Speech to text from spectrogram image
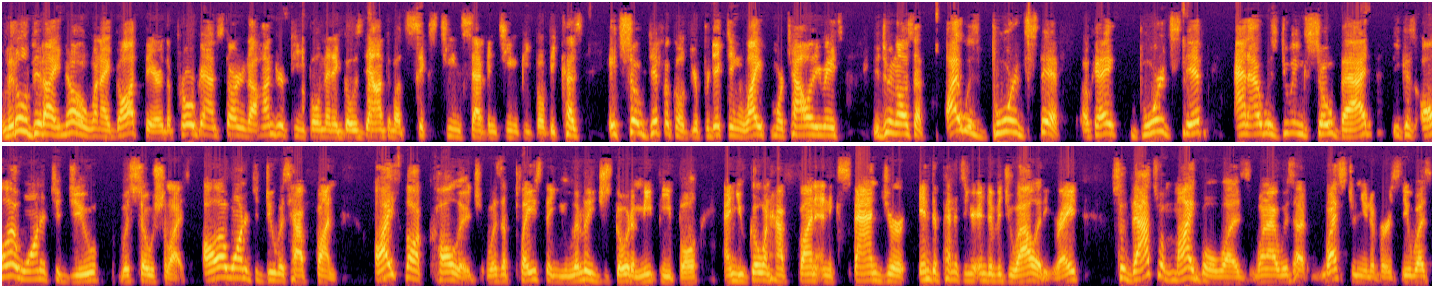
Little did I know when I got there, the program started 100 people and then it goes down to about 16, 17 people because it's so difficult. You're predicting life mortality rates. You're doing all this stuff. I was bored stiff. Okay. Bored stiff. And I was doing so bad because all I wanted to do was socialize. All I wanted to do was have fun. I thought college was a place that you literally just go to meet people and you go and have fun and expand your independence and your individuality, right? So that's what my goal was when I was at Western University was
